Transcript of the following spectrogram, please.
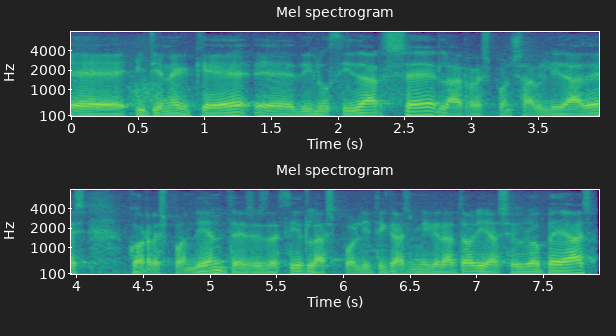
eh, y tiene que eh, dilucidarse las responsabilidades correspondientes. Es decir, las políticas migratorias europeas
